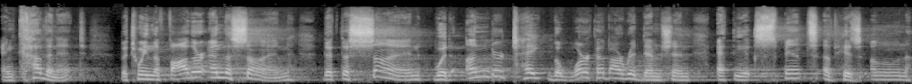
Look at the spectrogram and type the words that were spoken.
and covenant between the Father and the Son that the Son would undertake the work of our redemption at the expense of his own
